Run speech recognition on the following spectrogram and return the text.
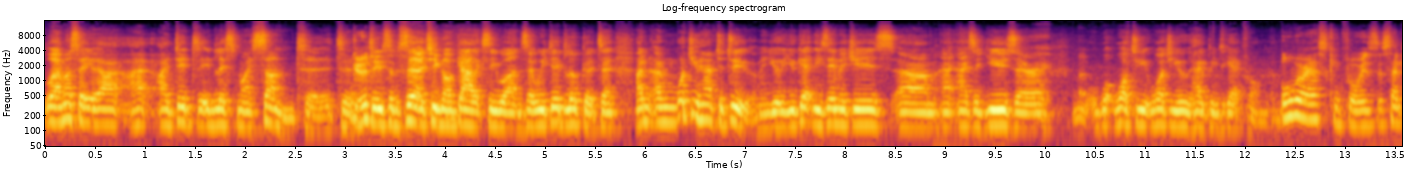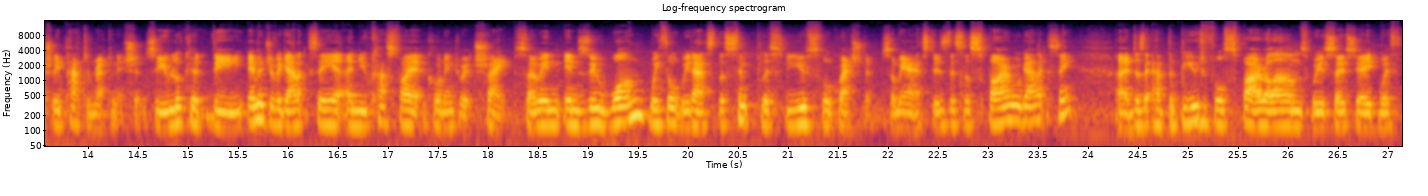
Well, I must say, I, I, I did enlist my son to, to Good. do some searching on Galaxy One, so we did look at it. And, and what do you have to do? I mean, you, you get these images um, as a user. What, what, do you, what are you hoping to get from them? All we're asking for is essentially pattern recognition. So you look at the image of a galaxy and you classify it according to its shape. So in, in Zoo 1, we thought we'd ask the simplest useful question. So we asked, is this a spiral galaxy? Uh, does it have the beautiful spiral arms we associate with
